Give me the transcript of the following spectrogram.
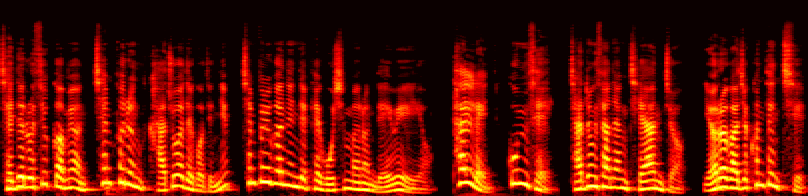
제대로 쓸 거면 챔플은 가져야 되거든요. 챔플 가는데 150만원 내외예요. 탈렌, 꿈새, 자동사냥 제한적, 여러 가지 컨텐츠,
